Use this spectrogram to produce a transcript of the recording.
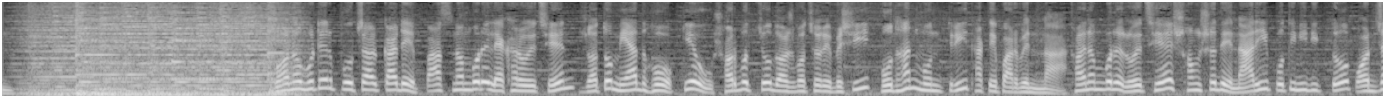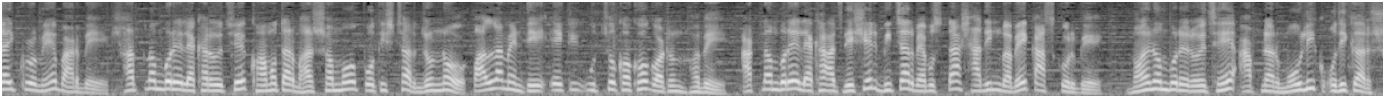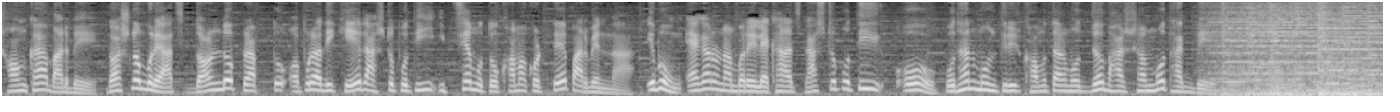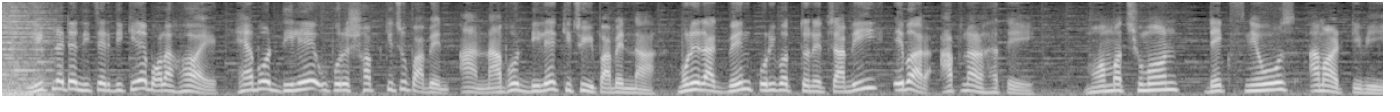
গণভোটের প্রচার কার্ডে পাঁচ নম্বরে লেখা রয়েছে যত মেয়াদ হোক, কেউ সর্বোচ্চ দশ বছরের বেশি প্রধানমন্ত্রী থাকতে পারবেন না। ছয় নম্বরে রয়েছে, সংসদে নারী প্রতিনিধিত্ব পর্যায়ক্রমে বাড়বে। সাত নম্বরে লেখা রয়েছে, ক্ষমতার ভারসাম্য প্রতিষ্ঠার জন্য পার্লামেন্টে একটি উচ্চকক্ষ গঠন হবে। আট নম্বরে লেখা দেশের বিচার ব্যবস্থা স্বাধীনভাবে কাজ করবে। নয় নম্বরে রয়েছে, আপনার মৌলিক অধিকার সংখ্যা বাড়বে। দশ নম্বরে আজ দণ্ডপ্রাপ্ত অপরাধীকে রাষ্ট্রপতি ইচ্ছে মতো ক্ষমা করতে পারবেন না। এবং এগারো নম্বরে লেখা আছে, রাষ্ট্রপতি ও প্রধানমন্ত্রীর ক্ষমতার মধ্যে ভারসাম্য থাকবে। লিফলেটের নিচের দিকে বলা হয় হ্যাঁ ভোট দিলে উপরে সবকিছু পাবেন, আর না ভোট দিলে কিছুই পাবেন না। মনে রাখবেন, পরিবর্তনের চাবি এবার আপনার হাতে। মোহাম্মদ সুমন ডেক্স নিউজ আমার টিভি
